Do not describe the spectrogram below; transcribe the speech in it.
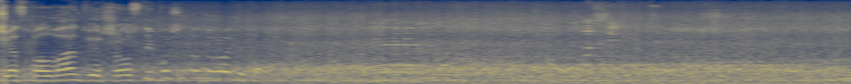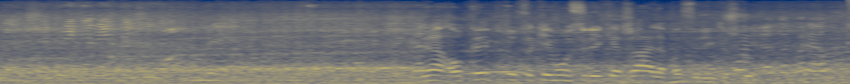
Čia spalva ant viršaus tipo šitą nurodyta? mums reikia žalę pasirinkti iš kur. Dabar L3.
